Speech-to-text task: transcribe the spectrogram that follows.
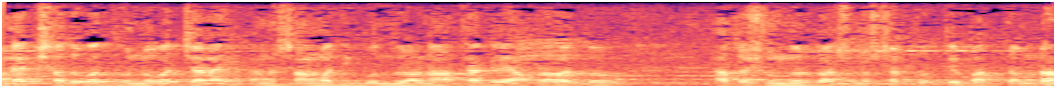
অনেক সাধুবাদ, ধন্যবাদ জানাই। কারণ সাংবাদিক বন্ধুরা না থাকলে আমরা হয়তো এত সুন্দর কাজ অনুষ্ঠান করতে পারতাম না।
